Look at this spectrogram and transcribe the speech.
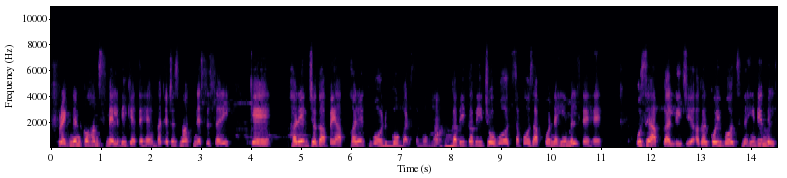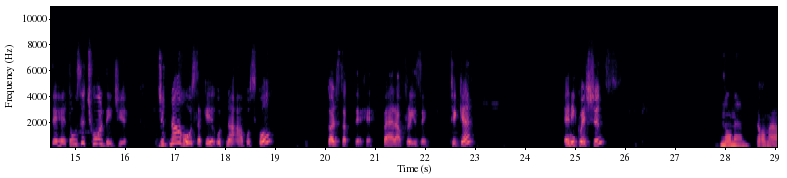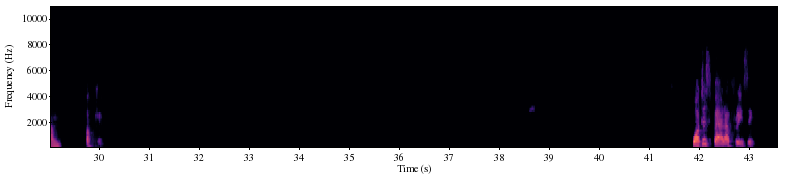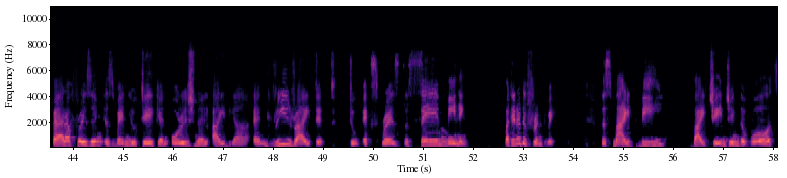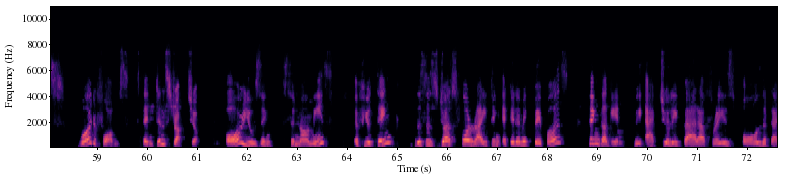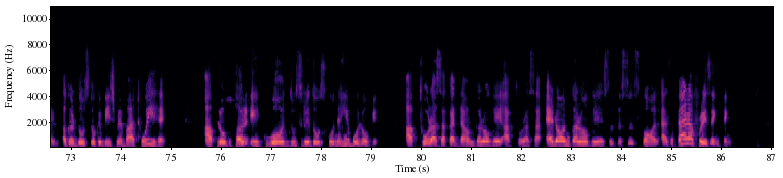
fragrant को हम smell भी कहते हैं but it is not necessary कि हर एक जगह पे आप हर एक वर्ड को कर सको हाँ कभी कभी जो वर्ड सपोज़ आपको नहीं मिलते हैं उसे आप कर लीजिए अगर कोई वर्ड्स नहीं भी मिलते हैं तो उसे छोड़ दीजिए जितना हो सके उतना आप उसको कर सकते हैं पैराफ्रेजिंग ठीक है? Any question no ma'am no ma'am okay What is paraphrasing? Paraphrasing is when you take an original idea and rewrite it to express the same meaning, but in a different way. This might be by changing the words, word forms, sentence structure, or using synonyms. If you think this is just for writing academic papers, think again. We actually paraphrase all the time. अगर दोस्तों के बीच में बात हुई है आप लोग हर एक वर्ड दूसरे दोस्त को नहीं बोलोगे आप थोड़ा सा कट डाउन करोगे आप थोड़ा सा एड ऑन करोगे so this is called as a paraphrasing thing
